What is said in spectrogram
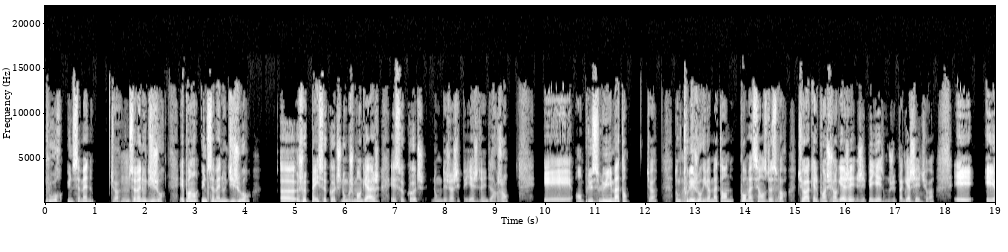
pour une semaine, tu vois, une mmh. semaine ou dix jours. Et pendant une semaine ou dix jours, euh, je paye ce coach, donc je m'engage. Et ce coach, donc déjà j'ai payé, j'ai donné de l'argent. Et en plus, lui, il m'attend. Tu vois. Donc tous les jours, il va m'attendre pour ma séance de sport. Tu vois à quel point je suis engagé, j'ai payé, donc je vais pas gâcher, mmh. tu vois. Et et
